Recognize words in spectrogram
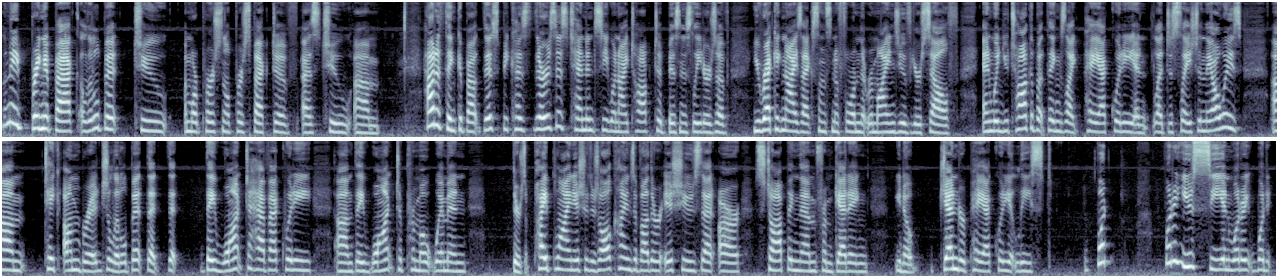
Let me bring it back a little bit to a more personal perspective as to um, how to think about this because there is this tendency when I talk to business leaders of you recognize excellence in a form that reminds you of yourself. And when you talk about things like pay equity and legislation, they always um, take umbrage a little bit that, that they want to have equity, um, they want to promote women. There's a pipeline issue. There's all kinds of other issues that are stopping them from getting, you know, gender pay equity at least. What what do you see, and what are, what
